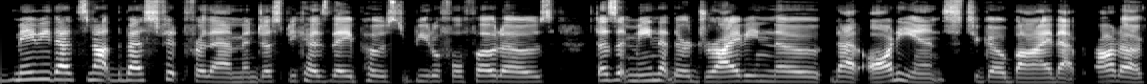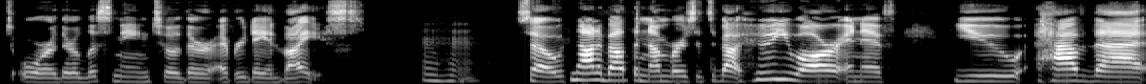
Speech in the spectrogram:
maybe that's not the best fit for them and just because they post beautiful photos doesn't mean that they're driving the that audience to go buy that product or they're listening to their everyday advice mm-hmm. so it's not about the numbers it's about who you are and if you have that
